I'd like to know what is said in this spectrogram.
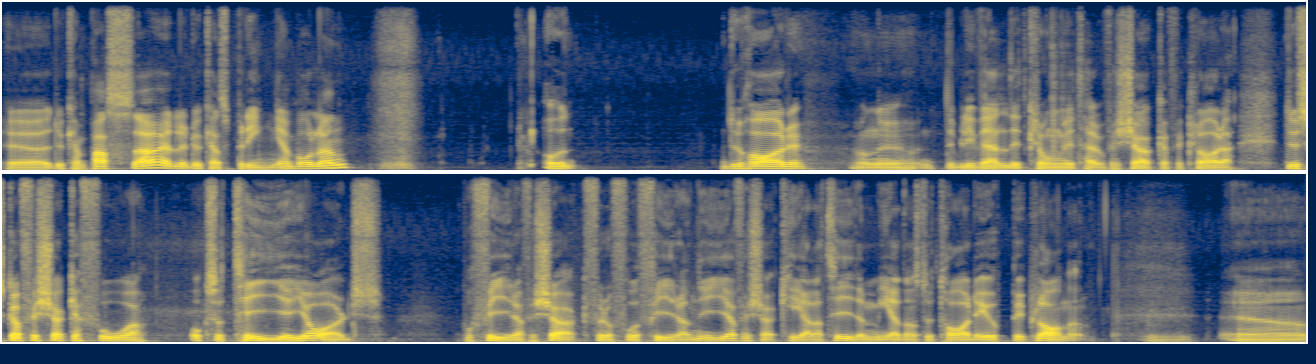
Eh, du kan passa eller du kan springa bollen. Och du har, ja nu, det blir väldigt krångligt här att försöka förklara. Du ska försöka få också 10 yards på fyra försök för att få fyra nya försök hela tiden medan du tar dig upp i planen. Eh,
